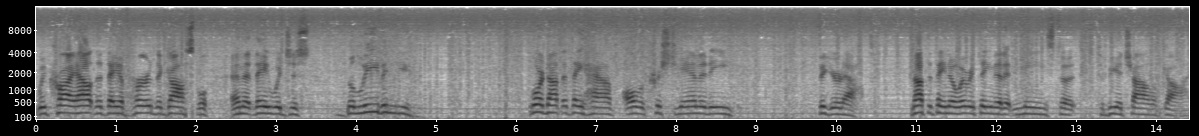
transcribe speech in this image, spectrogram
We cry out that they have heard the gospel and that they would just believe in you. Lord, not that they have all of Christianity figured out, not that they know everything that it means to, to be a child of God,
